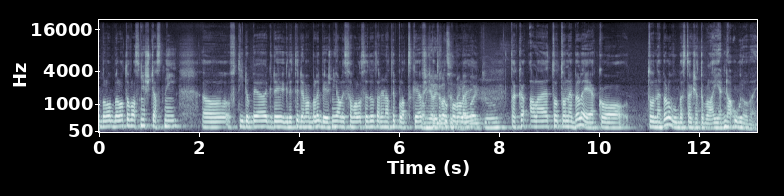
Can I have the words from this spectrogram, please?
Bylo, bylo to vlastně šťastný uh, v té době, kdy, kdy ty dema byly běžný a lisovalo se to tady na ty placky a všichni to kupovali. Tak ale to, to nebyly jako to nebylo vůbec tak, že to byla jedna úroveň.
